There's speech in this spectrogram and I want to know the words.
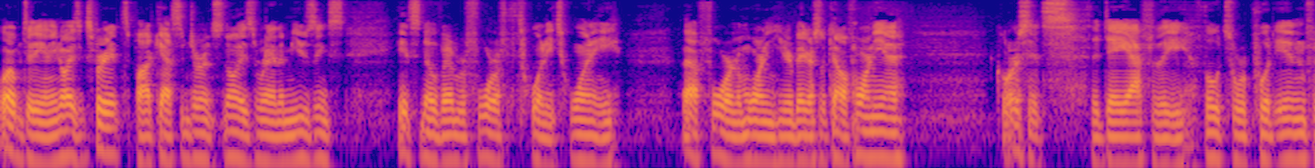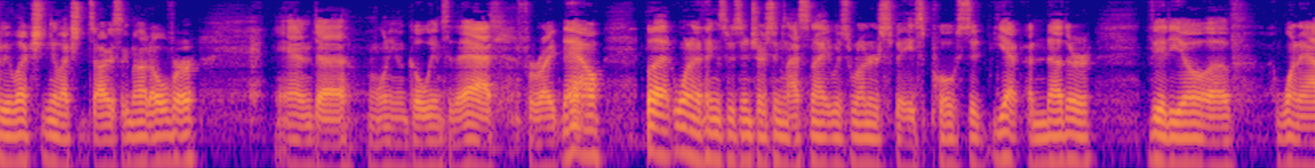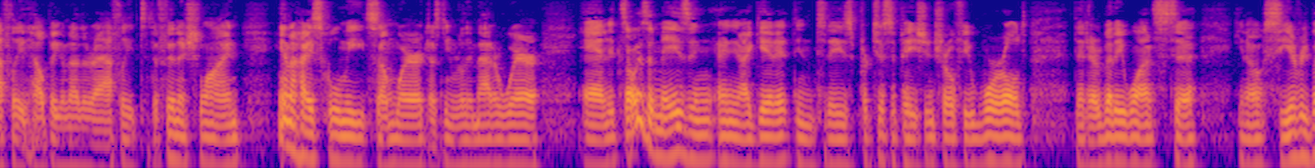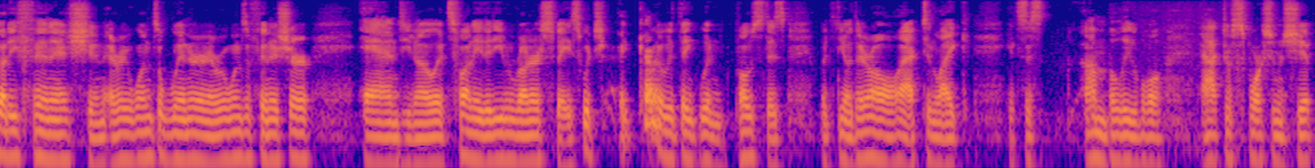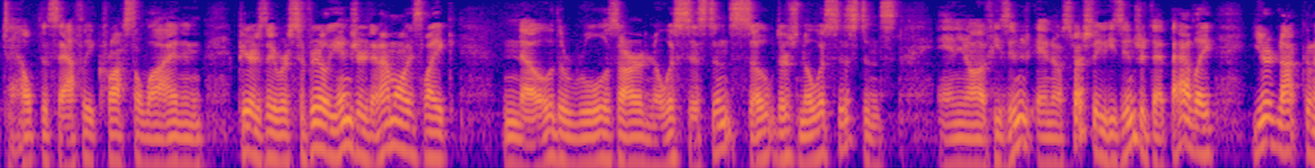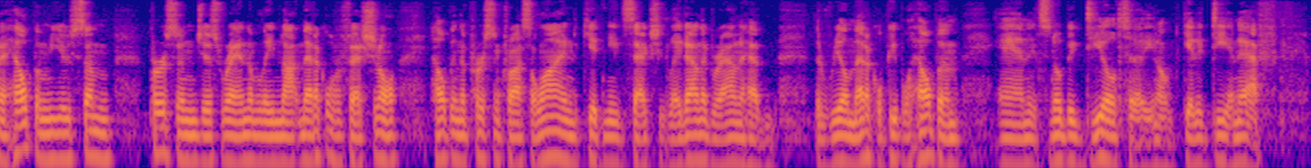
Welcome to the Andy Noise Experience Podcast Endurance Noise Random Musings. It's November 4th, 2020, about 4 in the morning here in Bakersfield, California. Of course, it's the day after the votes were put in for the election. The election's obviously not over, and uh, I won't even go into that for right now. But one of the things that was interesting last night was RunnerSpace posted yet another video of one athlete helping another athlete to the finish line in a high school meet somewhere. It doesn't even really matter where. And it's always amazing, and I get it in today's participation trophy world that everybody wants to, you know, see everybody finish, and everyone's a winner and everyone's a finisher. And you know, it's funny that even RunnerSpace, which I kind of would think wouldn't post this, but you know, they're all acting like it's this unbelievable act of sportsmanship to help this athlete cross the line, and appears they were severely injured. And I'm always like, no, the rules are no assistance, so there's no assistance. And you know, if he's in, and especially if he's injured that badly, you're not going to help him. You're some person just randomly, not medical professional, helping the person cross the line. The kid needs to actually lay down the ground and have the real medical people help him. And it's no big deal to you know get a DNF.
